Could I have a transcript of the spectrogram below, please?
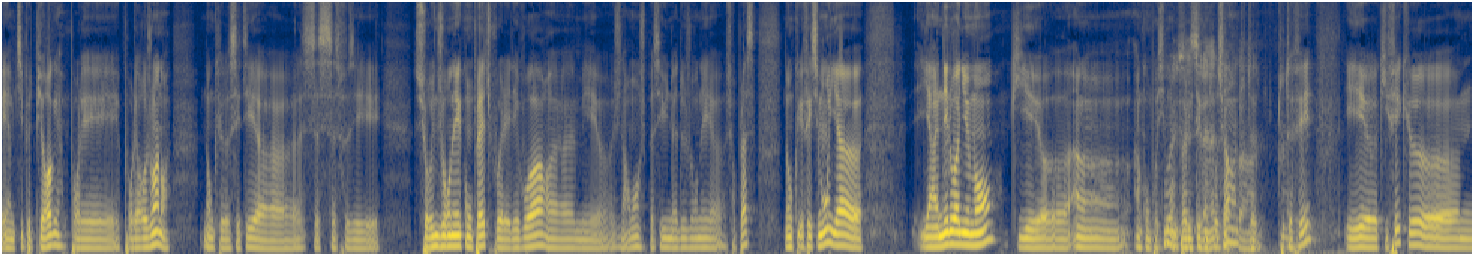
et un petit peu de pirogue pour les, pour les rejoindre. Donc euh, c'était, euh, ça, se faisait sur une journée complète, je pouvais aller les voir, euh, mais généralement, je passais une à deux journées sur place. Donc effectivement, il y a, il y a un éloignement qui est incompressible, on peut pas lutter contre ça, hein, tout, à, fait, et qui fait que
